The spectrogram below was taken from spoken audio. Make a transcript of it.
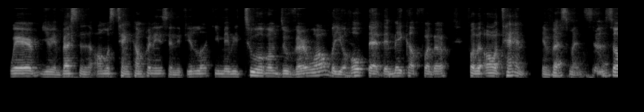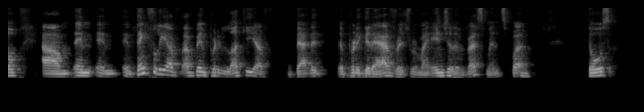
where you invest in almost 10 companies. And if you're lucky, maybe two of them do very well, but you hope that they make up for the for the all 10 investments. Yeah. So um, and and and thankfully I've I've been pretty lucky. I've batted a pretty good average with my angel investments, but mm. those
